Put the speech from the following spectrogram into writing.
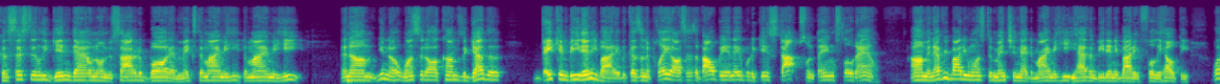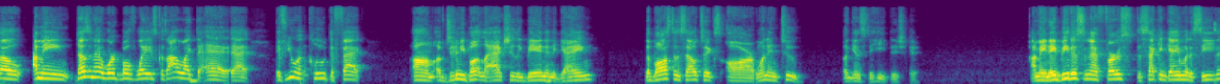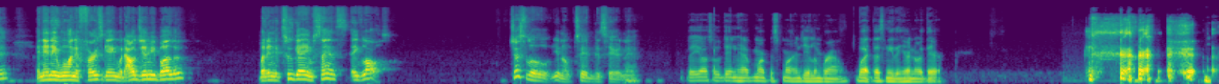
consistently getting down on the side of the ball that makes the Miami Heat the Miami Heat. And um, you know, once it all comes together, they can beat anybody because in the playoffs, it's about being able to get stops when things slow down. Um, and everybody wants to mention that the Miami Heat haven't beat anybody fully healthy. Well, I mean, doesn't that work both ways? Because I like to add that if you include the fact um, of Jimmy Butler actually being in the game, the Boston Celtics are one and two against the Heat this year. I mean, they beat us in that first, the second game of the season, and then they won the first game without Jimmy Butler. But in the two games since, they've lost. Just a little, you know, tidbits here and there. They also didn't have Marcus Smart and Jaylen Brown, but that's neither here nor there.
